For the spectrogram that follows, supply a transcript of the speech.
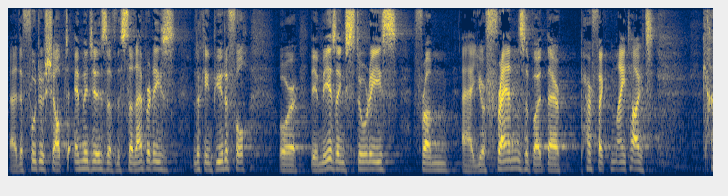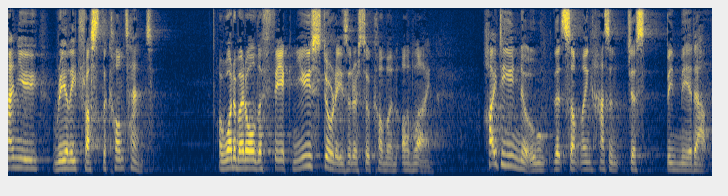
Uh, the photoshopped images of the celebrities looking beautiful, or the amazing stories from uh, your friends about their perfect night out? Can you really trust the content? Or what about all the fake news stories that are so common online? How do you know that something hasn't just been made up?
